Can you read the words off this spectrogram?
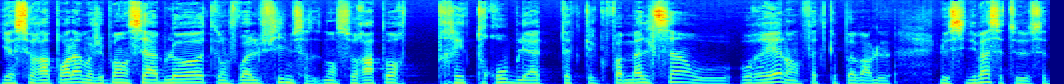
il y a ce rapport-là. Moi, j'ai pensé à Blood quand je vois le film, dans ce rapport très trouble et peut-être quelquefois malsain au, au réel, en fait, que peut avoir le, le cinéma, cette, cette-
